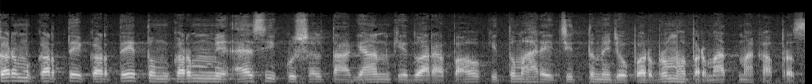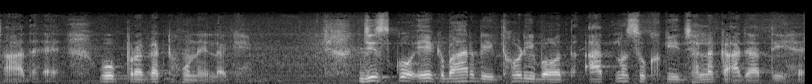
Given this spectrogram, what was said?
कर्म करते करते तुम कर्म में ऐसी कुशलता ज्ञान के द्वारा पाओ कि तुम्हारे चित्त में जो पर ब्रह्म परमात्मा का प्रसाद है, वो प्रकट होने लगे। जिसको एक बार भी थोड़ी बहुत आत्म सुख की झलक आ जाती है।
